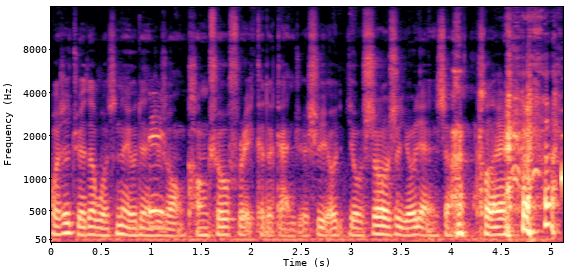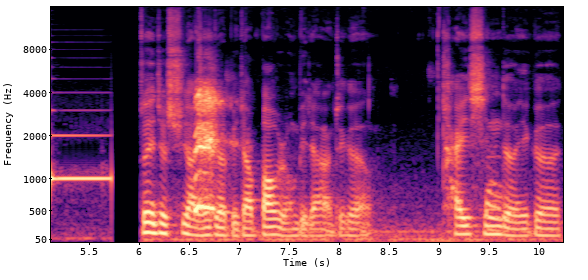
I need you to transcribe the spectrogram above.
我是觉得我真的有点这种 control freak 的感觉，是有有时候是有点像 Claire，所以就需要一个比较包容、比较这个开心的一个。嗯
